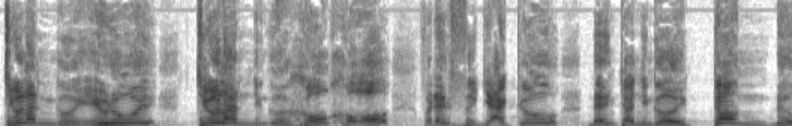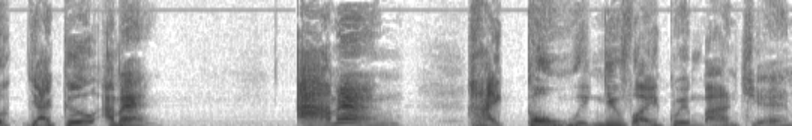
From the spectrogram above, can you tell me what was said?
chữa lành người yếu đuối, chữa lành những người khốn khổ và đem sự giải cứu, đến cho những người cần được giải cứu. Amen. Amen. Hãy cầu nguyện như vậy quyên bà, anh chị em.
